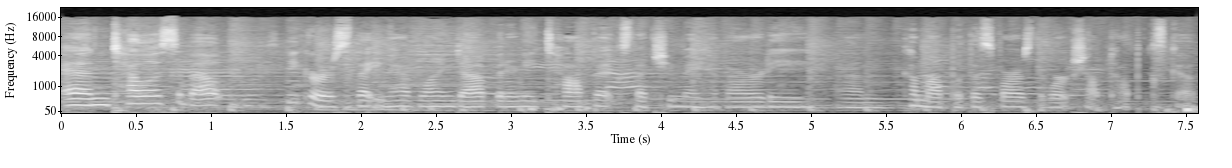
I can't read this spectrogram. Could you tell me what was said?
And tell us about the speakers that you have lined up and any topics that you may have already um, come up with as far as the workshop topics go.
